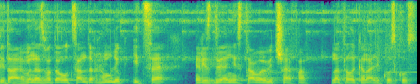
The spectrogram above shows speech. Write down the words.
Вітаю, мене звати Олександр Гамлюк, і це різдвяні страви від шефа на телеканалі Кускус.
